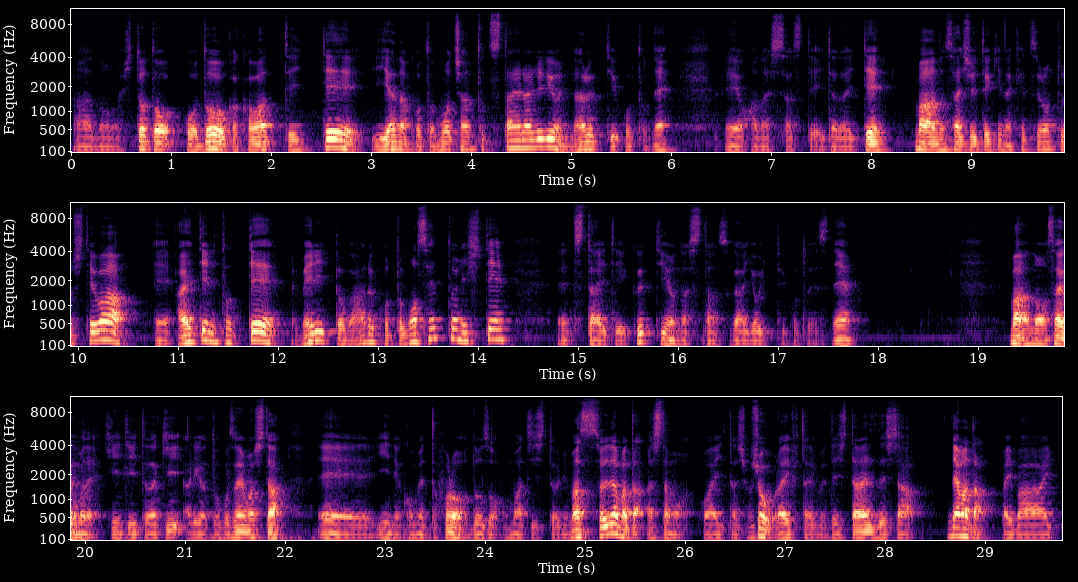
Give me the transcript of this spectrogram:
あの、人とこうどう関わっていって嫌なこともちゃんと伝えられるようになるっていうことをね、えー、お話しさせていただいて、まあ、あの、最終的な結論としては、えー、相手にとってメリットがあることもセットにして、え伝えていくっていうようなスタンスが良いということですね。まあ、あの、最後まで聞いていただきありがとうございました。えー、いいね、コメント、フォロー、どうぞお待ちしております。それではまた明日もお会いいたしましょう。ライフタイムデジタライズでした。ではまた、バイバイ。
